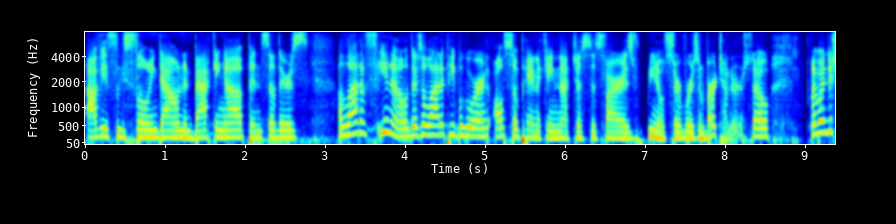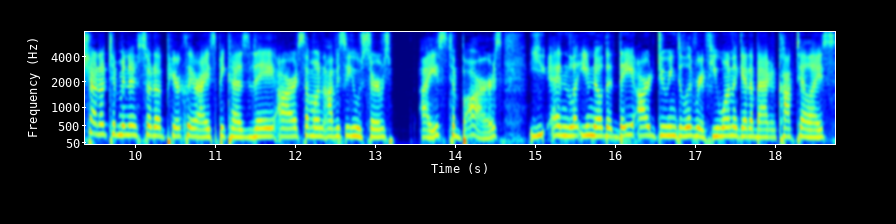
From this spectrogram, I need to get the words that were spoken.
obviously slowing down and backing up. And so there's a lot of you know there's a lot of people who are also panicking not just as far as you know servers and bartenders. So i wanted to shout out to minnesota pure clear ice because they are someone obviously who serves ice to bars. And let you know that they are doing delivery. If you want to get a bag of cocktail ice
